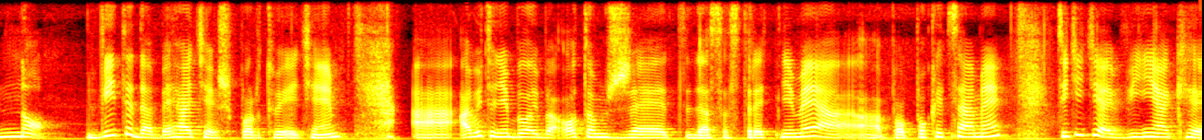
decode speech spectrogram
no, vy teda beháte a športujete a aby to nebolo iba o tom, že teda sa stretneme a, a po, pokecáme, cítite aj vy nejaké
